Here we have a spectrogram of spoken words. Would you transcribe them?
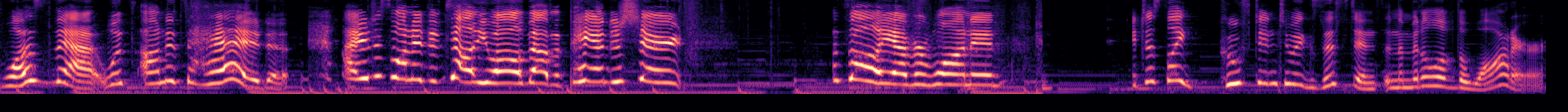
was that? What's on its head? I just wanted to tell you all about my panda shirt. That's all I ever wanted. It just like poofed into existence in the middle of the water.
